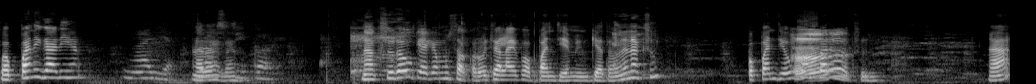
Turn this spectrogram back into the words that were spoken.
પપ્પાની ગાડી અરે નકશુ કહે કે હું સકરો ચલાય પપ્પાને જેમ એમ કહેતો ને નકશું? પપ્પાને જેવું કરે નકશુ? હા?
